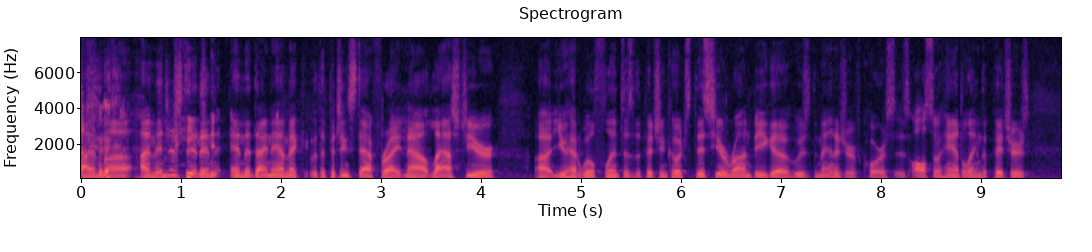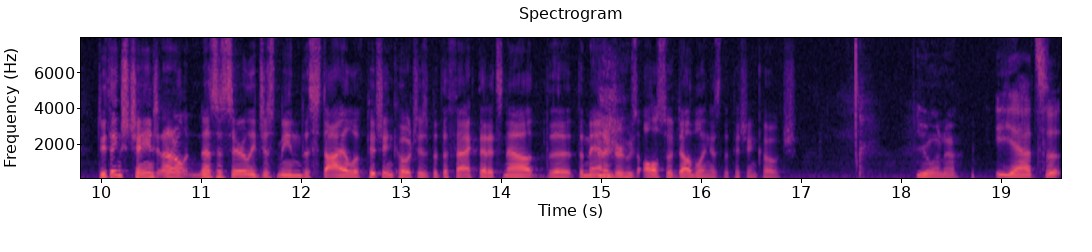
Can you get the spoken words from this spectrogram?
I'm uh, I'm interested in, in the dynamic with the pitching staff right now. Last year, uh, you had Will Flint as the pitching coach. This year, Ron Biga, who's the manager, of course, is also handling the pitchers. Do things change? And I don't necessarily just mean the style of pitching coaches, but the fact that it's now the the manager who's also doubling as the pitching coach. You wanna? Yeah, it's a,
